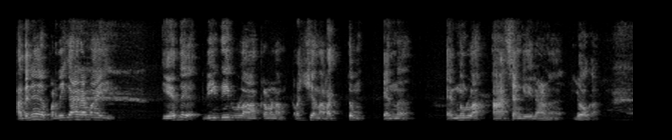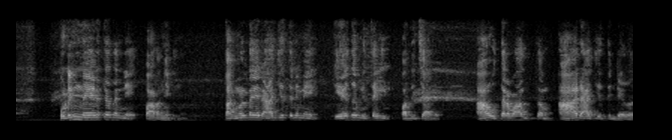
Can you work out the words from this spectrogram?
അതിന് പ്രതികാരമായി ഏത് രീതിയിലുള്ള ആക്രമണം റഷ്യ നടത്തും എന്ന് എന്നുള്ള ആശങ്കയിലാണ് ലോകം. പുടിൻ നേരത്തെ തന്നെ പറഞ്ഞിരുന്നു. തങ്ങളുടെ രാജ്യത്തിന് മേൽ ഏത് മിസൈൽ പതിച്ചാലും ആ ഉത്തരവാദിത്വം ആ രാജ്യത്തിന്റെത്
